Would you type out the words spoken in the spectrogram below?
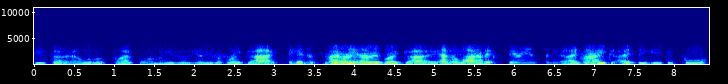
he's got a hell of a platform and he's a and he's a bright guy. he's a smart guy. very, man. very bright guy. he has And- a lot of experience and he's smart. and I think he, I think he could pull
